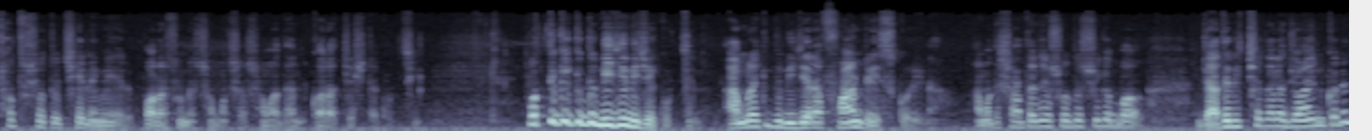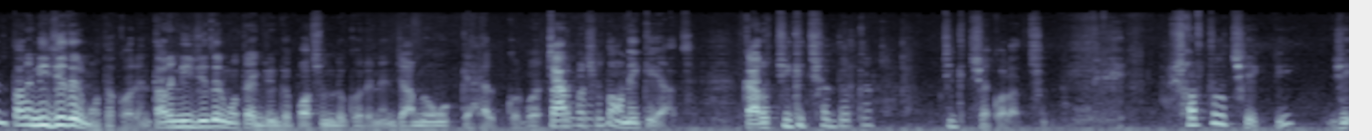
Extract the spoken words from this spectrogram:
শত শত ছেলে মেয়ের পড়াশোনার সমস্যার সমাধান করার চেষ্টা করছি। প্রত্যেকে কিন্তু নিজে নিজে করছেন। আমরা কিন্তু নিজেরা ফান্ড রেজ করি না। আমাদের সাত হাজার সদস্যকে যাদের ইচ্ছা তারা জয়েন করেন, তারা নিজেদের মতো করেন। তারা নিজেদের মতো একজনকে পছন্দ করে নেন যে আমি অমুককে হেল্প করব। চারপাশে তো অনেকেই আছে। কারও চিকিৎসার দরকার, চিকিৎসা করাচ্ছেন। শর্ত হচ্ছে একটি যে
